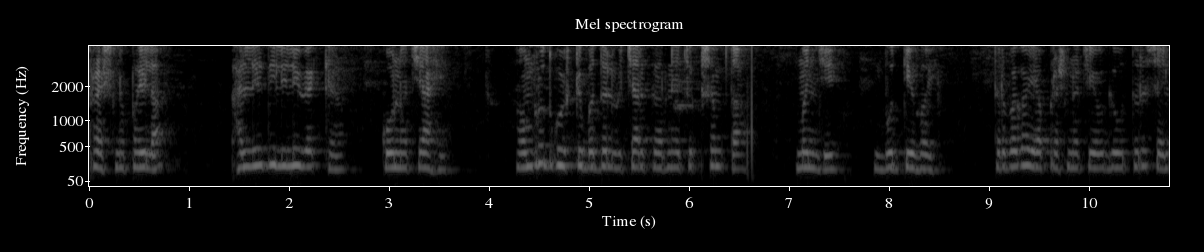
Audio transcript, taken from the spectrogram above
प्रश्न पहिला खाली दिलेली व्याख्या कोणाची आहे? अमृत गोष्टीबद्दल विचार करण्याची क्षमता म्हणजे बुद्धी होय. तर बघा या प्रश्नाचे योग्य उत्तर असेल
